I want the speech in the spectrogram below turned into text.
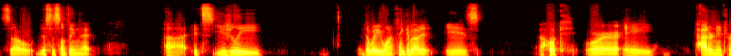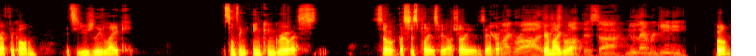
So this is something that uh, it's usually the way you want to think about it is a hook or a pattern interrupt they call them. It's usually like something incongruous. So let's just play this video. I'll show you an example. Here my garage. Here my garage. bought This uh, new Lamborghini. Boom.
